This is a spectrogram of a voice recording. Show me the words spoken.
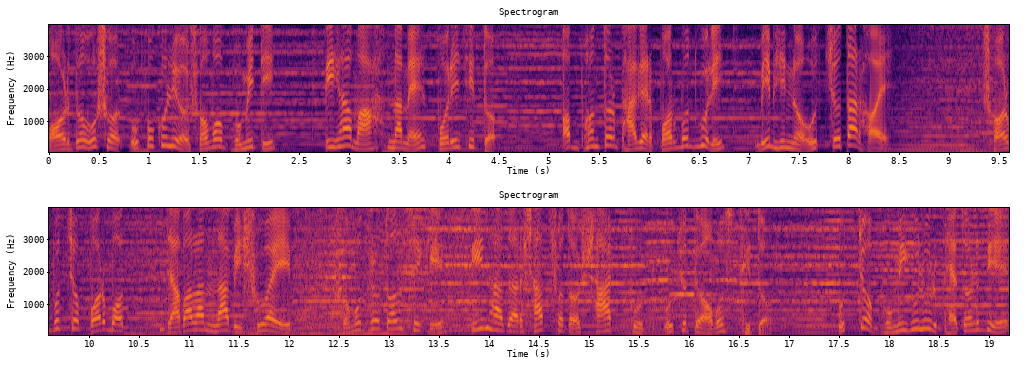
অর্ধ ঊষর উপকূলীয় সমভূমিটি তিহামাহ নামে পরিচিত। অভ্যন্তর ভাগের পর্বতগুলি বিভিন্ন উচ্চতার হয়। সর্বোচ্চ পর্বত জাবালান নাবি সুয়াইব সমুদ্রতল থেকে তিন হাজার সাতশত ষাট ফুট উঁচুতে অবস্থিত। উচ্চ ভূমিগুলোর ভেতর দিয়ে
